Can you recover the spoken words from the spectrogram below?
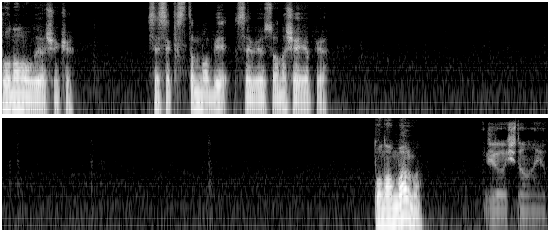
Donan oluyor çünkü. Sesi kıstım mı bir seviye sonra şey yapıyor. Donan var mı? Yok işte ona yok.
